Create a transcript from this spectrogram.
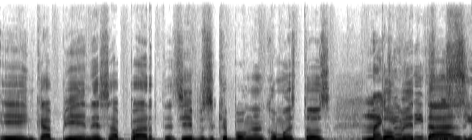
eh, hincapié en esa parte. Sí, pues que pongan como estos, Mayor tome tal. Y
